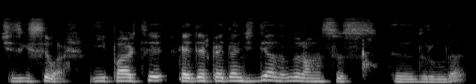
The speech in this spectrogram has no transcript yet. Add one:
çizgisi var. İyi Parti HDP'den ciddi anlamda rahatsız durumda.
